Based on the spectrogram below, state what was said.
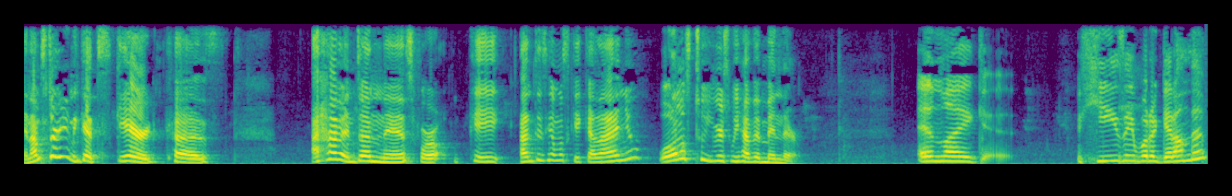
and I'm starting to get scared because I haven't done this for, que antes decíamos que cada año, well, almost two years we haven't been there. And like, he's able to get on them?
